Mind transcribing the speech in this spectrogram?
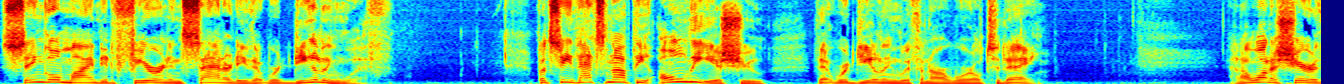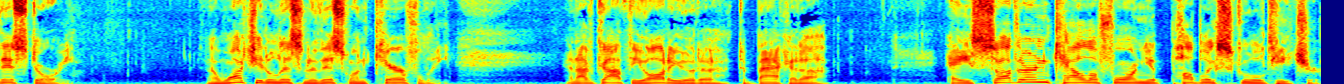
single minded fear and insanity that we're dealing with. But see, that's not the only issue that we're dealing with in our world today. And I want to share this story. And I want you to listen to this one carefully. And I've got the audio to, to back it up. A Southern California public school teacher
